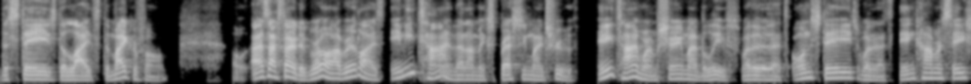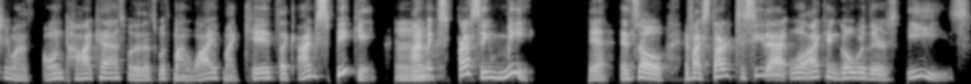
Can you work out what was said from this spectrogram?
the stage, the lights, the microphone. Oh, As I started to grow, I realized any time that I'm expressing my truth, any time where I'm sharing my beliefs, whether that's on stage, whether that's in conversation, whether it's on podcast, whether that's with my wife, my kids, like I'm speaking. I'm Mhm. expressing me. Yeah. And so if I start to see that, well, I can go where there's ease,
